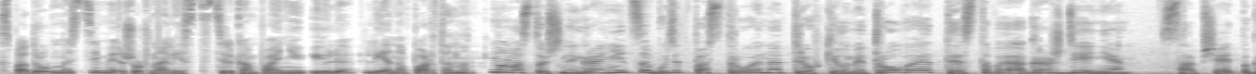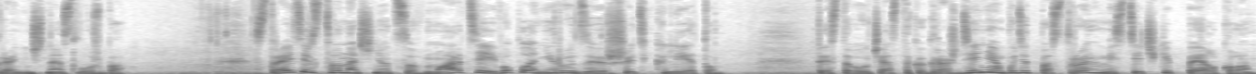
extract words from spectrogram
С подробностями журналист телекомпании «Юля» Лена Партонен. на восточной границе будет построено трехкилометровое тестовое ограждение, сообщает пограничная служба. Строительство начнется в марте, его планируют завершить к лету. Тестовый участок ограждения будет построен в местечке Пелкула,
